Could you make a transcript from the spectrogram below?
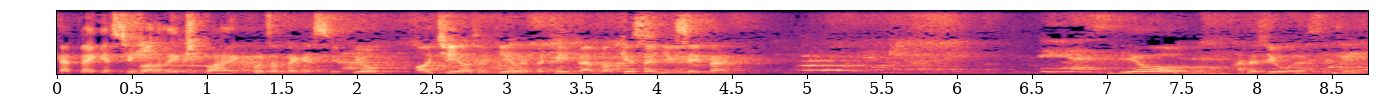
Tehát megesszünk valamelyik, valamelyik pocot megesszünk. Jó, Ancsi az, aki ebben képben van. Köszönjük szépen! Jó, hát ez jó lesz neki.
